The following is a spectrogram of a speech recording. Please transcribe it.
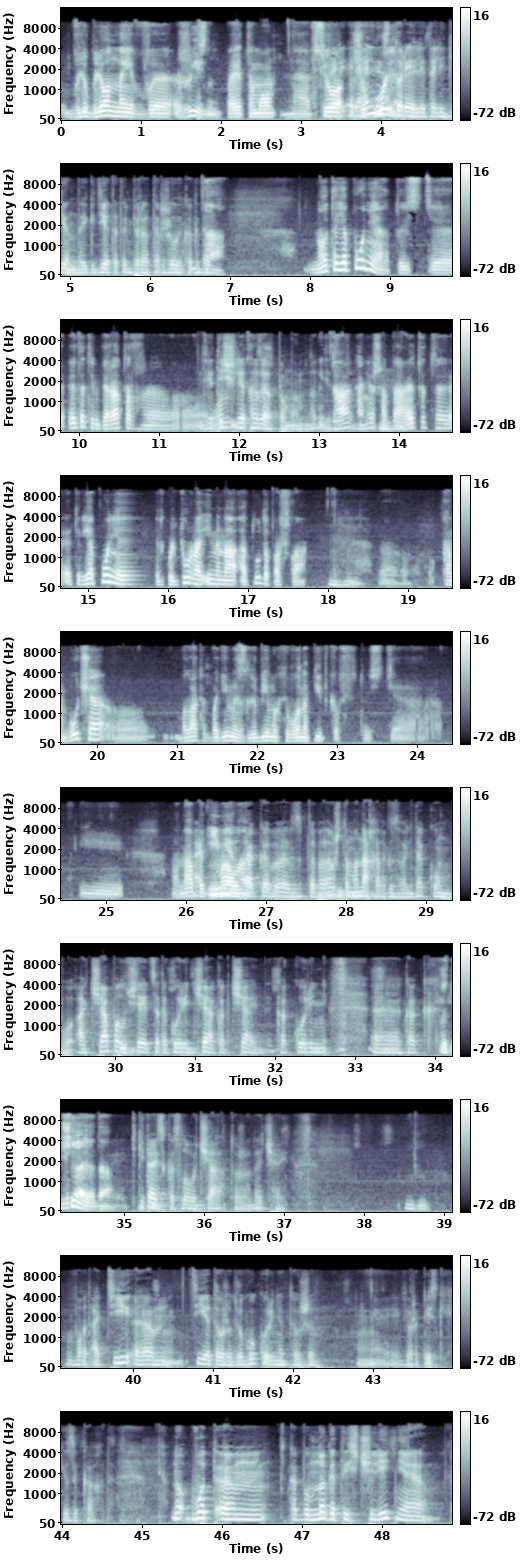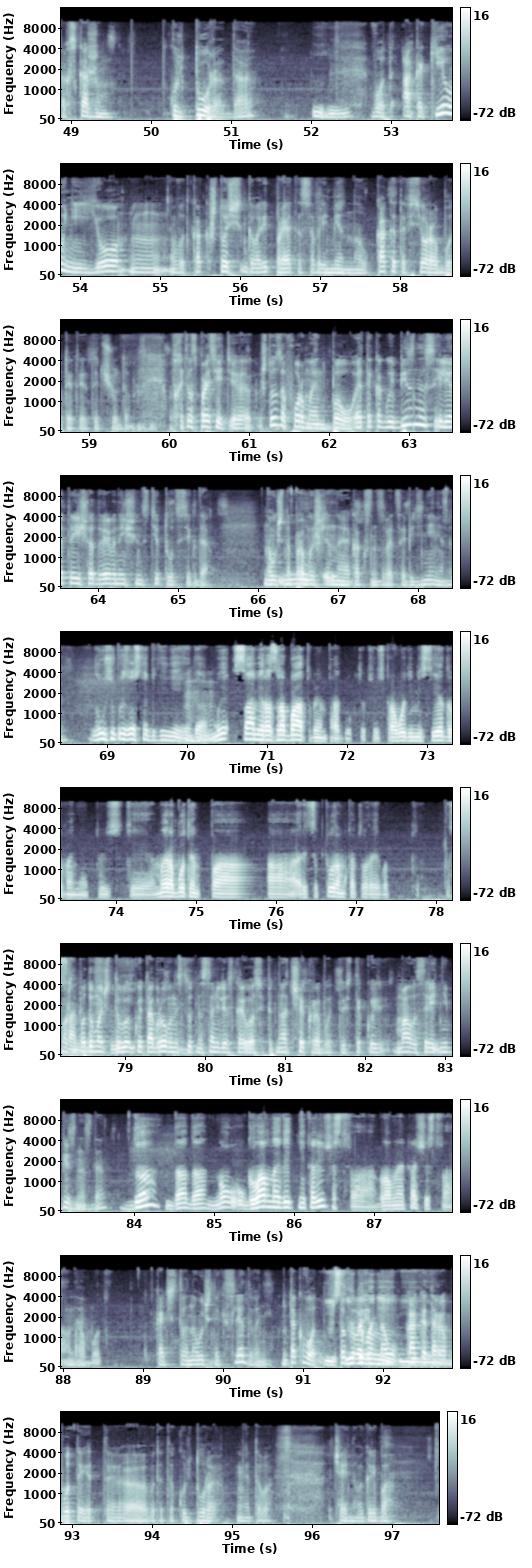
влюбленный в жизнь, поэтому все это реальная живое... история или это легенда, и где этот император жил и когда? Да. Но это Япония, то есть этот император... 2000 он... лет назад, по-моему, да, где-то? Да, там? конечно, угу. да. Этот, это в Японии, культура именно оттуда пошла. Угу камбуча э, была как бы одним из любимых его напитков. То есть э, и она а поднимала... Имя так, э, потому что монаха так звали, да, комбу. А ча, получается, это корень ча, как чай, как корень, э, как... От чая, да. Китайское слово ча тоже, да, чай. Вот, а ти, э, ти это уже другой корень, это уже в европейских языках. Да. Ну вот, э, как бы многотысячелетняя так скажем, культура, да, Угу. Вот. А какие у нее, вот как, что говорит про это современно, как это все работает, это чудо. Вот хотел спросить, э, что за форма НПО? Это как бы бизнес или это еще одновременно еще институт всегда? Научно-промышленное, как называется, объединение, да? Научно-производственное объединение, угу. да. Мы сами разрабатываем продукты, то есть проводим исследования, то есть э, мы работаем по рецептурам, которые вот можно подумать, нашли. что вы какой-то огромный институт, на самом деле, скорее, у вас 15 человек работает. То есть такой малый-средний бизнес, да? Да, да, да. Но главное ведь не количество, а главное качество да. работы. Качество научных исследований. Ну так вот, что говорит наука, как и... это работает, э, вот эта культура этого чайного гриба?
